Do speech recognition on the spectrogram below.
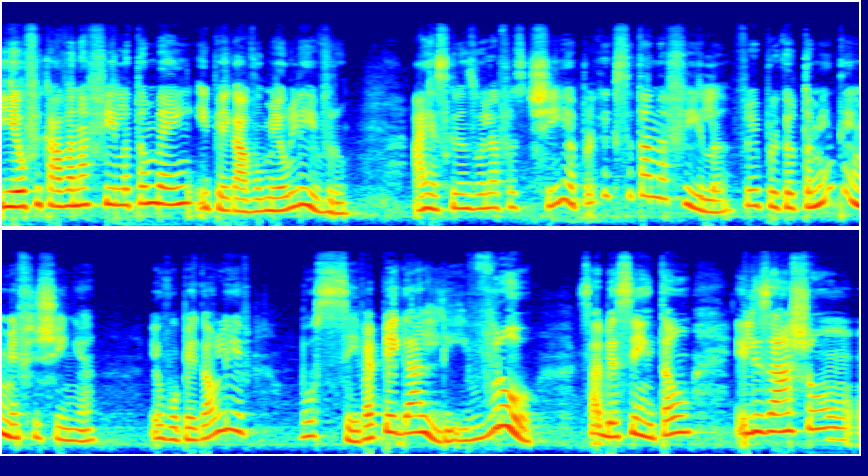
E eu ficava na fila também e pegava o meu livro. Aí as crianças olhavam e falavam assim, tia, por que, que você está na fila? Eu falei, porque eu também tenho minha fichinha. Eu vou pegar o livro. Você vai pegar livro? Sabe assim? Então, eles acham.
